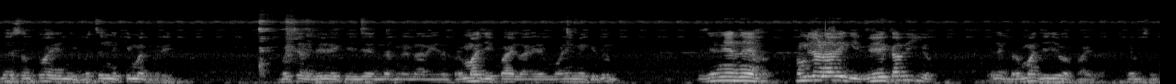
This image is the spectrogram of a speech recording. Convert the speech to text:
બે સંતોએ એની વચનની કિંમત કરી. વચન વિવેકી જે નરને નારી બ્રહ્માજી પાય લાગે એવું વણી મેં કીધું જેને એને સમજણ આવી ગઈ, વિવેક આવી ગયો, એને બ્રહ્માજી જેવા પાય લાગે એમ શું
